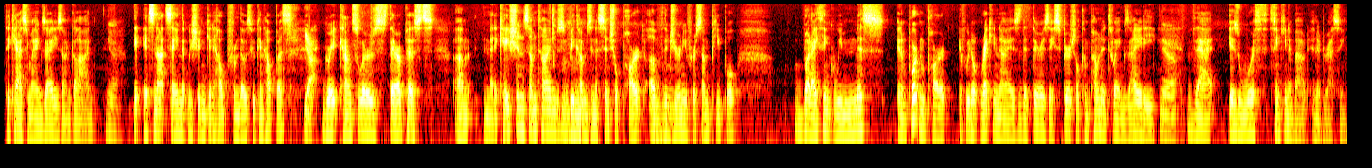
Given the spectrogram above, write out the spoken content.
to cast my anxieties on god Yeah. it, it's not saying that we shouldn't get help from those who can help us Yeah. great counselors, therapists. Um, medication sometimes becomes an essential part of the journey for some people. But I think we miss an important part if we don't recognize that there is a spiritual component to anxiety Yeah. that is worth thinking about and addressing.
